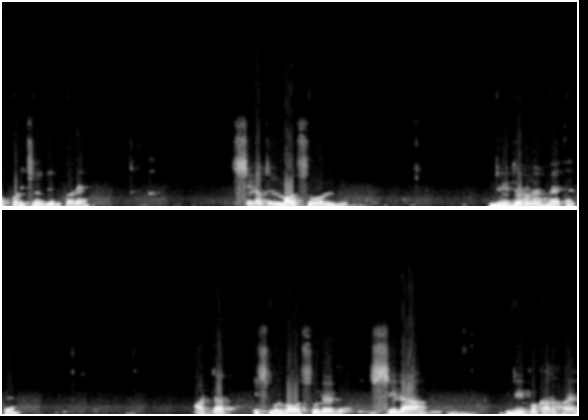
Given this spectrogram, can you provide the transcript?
অপরিচয় দূর করে। শিলাতুল মৌসুল দুই ধরনের হয়ে থাকে। অর্থাৎ ইসমুল মৌসুলের শিলা দুই প্রকার হয়।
